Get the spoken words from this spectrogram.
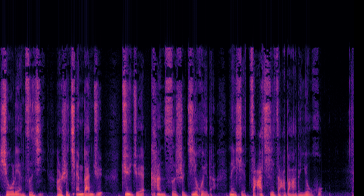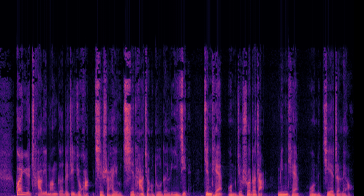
修炼自己，而是前半句拒绝看似是机会的那些杂七杂八的诱惑。关于查理芒格的这句话，其实还有其他角度的理解。今天我们就说到这儿，明天我们接着聊。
